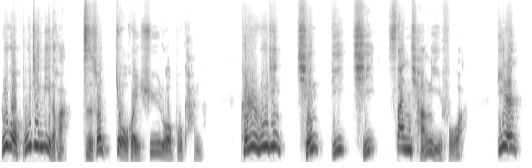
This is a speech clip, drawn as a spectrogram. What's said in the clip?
如果不尽力的话，子孙就会虚弱不堪呢。可是如今秦、狄、齐三强已服啊，敌人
